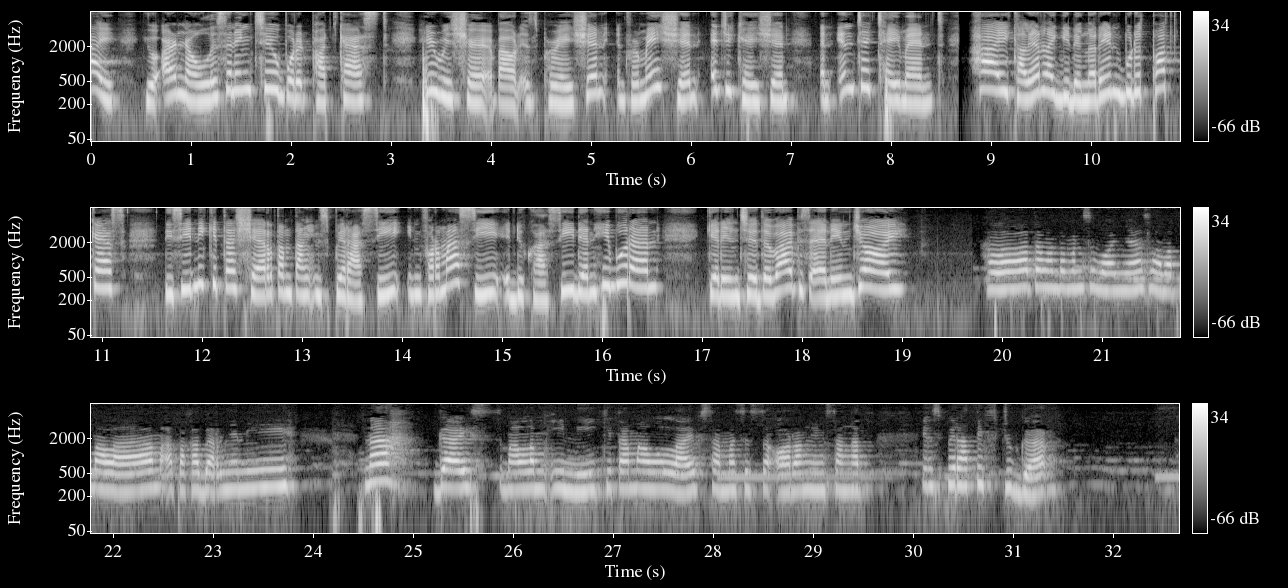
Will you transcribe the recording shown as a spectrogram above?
Hi, you are now listening to Budget Podcast. Here we share about inspiration, information, education, and entertainment. Hai, kalian lagi dengerin Budut Podcast. Di sini kita share tentang inspirasi, informasi, edukasi, dan hiburan. Get into the vibes and enjoy. Halo teman-teman semuanya, selamat malam. Apa kabarnya nih? Nah, guys, malam ini kita mau live sama seseorang yang sangat inspiratif juga.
